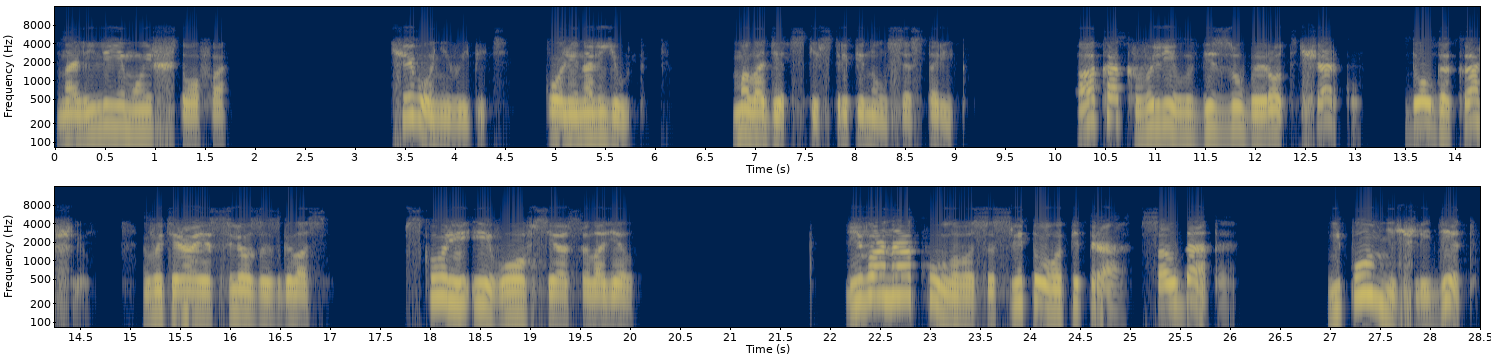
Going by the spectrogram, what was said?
Налили ему из штофа. Чего не выпить, коли нальют? Молодецкий встрепенулся старик. А как влил в беззубый рот чарку, долго кашлял, вытирая слезы с глаз. Вскоре и вовсе осоловел. Ивана Акулова со Святого Петра, солдата. Не помнишь ли, дед?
